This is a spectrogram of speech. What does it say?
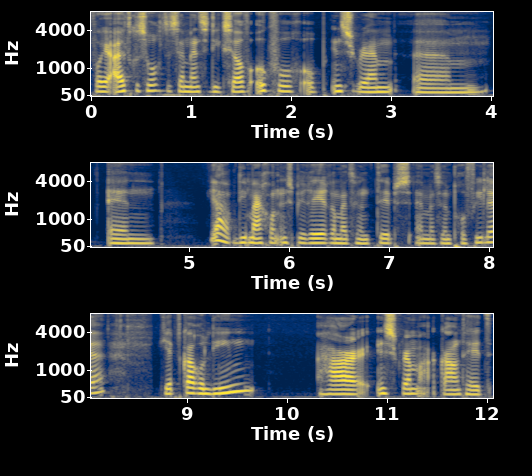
voor je uitgezocht. Het zijn mensen die ik zelf ook volg op Instagram. Um, en ja, die mij gewoon inspireren met hun tips en met hun profielen. Je hebt Carolien. Haar Instagram-account heet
